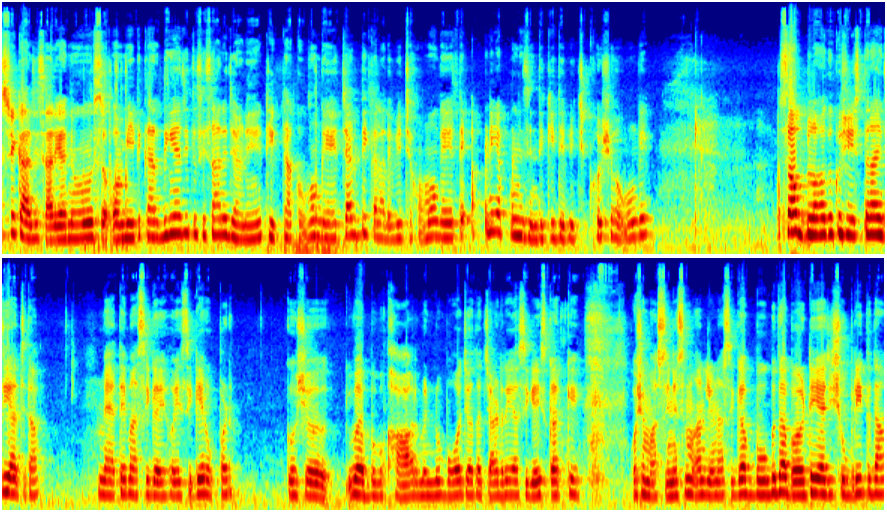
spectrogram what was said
ਸ਼੍ਰੀ ਅਕਾਲ ਜੀ ਸਾਰਿਆਂ ਨੂੰ। ਸੋ ਉਮੀਦ ਕਰਦੀ ਹਾਂ ਜੀ ਤੁਸੀਂ ਸਾਰੇ ਜਾਣੇ ਠੀਕ ਠਾਕ ਹੋਵੋਗੇ, ਚੜ੍ਹਦੀ ਕਲਾ ਦੇ ਵਿੱਚ ਹੋਵੋਗੇ ਤੇ ਆਪਣੀ ਆਪਣੀ ਜ਼ਿੰਦਗੀ ਦੇ ਵਿੱਚ ਖੁਸ਼ ਹੋਵੋਗੇ। ਸੋ ਬਲੌਗ ਕੁਛ ਇਸ ਤਰ੍ਹਾਂ ਹੀ ਜੀ ਅੱਜ ਦਾ। ਮੈਂ ਤੇ ਮਾਸੀ ਗਏ ਹੋਏ ਸੀਗੇ ਰੋਪੜ। ਕੁਛ ਬੁਖਾਰ ਮੈਨੂੰ ਬਹੁਤ ਜ਼ਿਆਦਾ ਚੜ ਰਿਹਾ ਸੀਗਾ, ਇਸ ਕਰਕੇ ਕੁਛ ਮਾਸੀ ਨੇ ਸਮਾਨ ਲੈਣਾ ਸੀਗਾ। ਬੋਬ ਦਾ ਬਰਥਡੇ ਹੈ ਜੀ, ਸ਼ੁਭਰੀਤ ਦਾ।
